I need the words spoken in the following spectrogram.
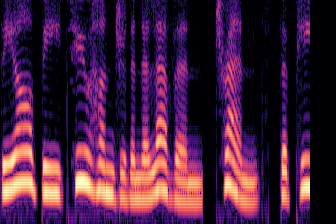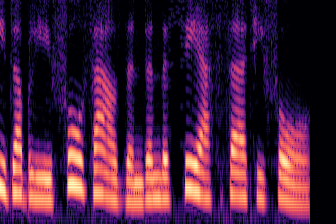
the RB-211, Trent, the PW-4000 and the CF-34.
